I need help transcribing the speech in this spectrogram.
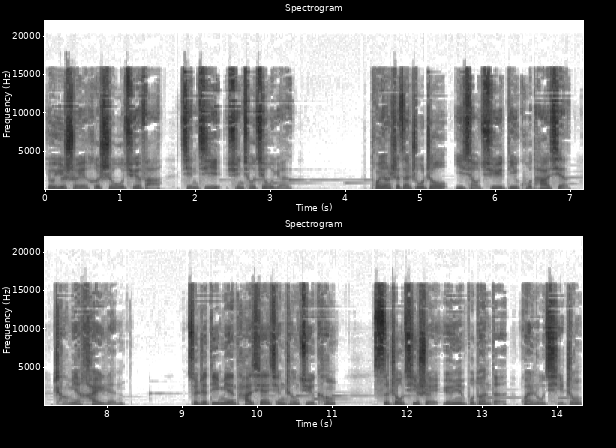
由于水和食物缺乏，紧急寻求救援。同样是在涿州，一小区地库塌陷，场面骇人。随着地面塌陷形成巨坑，四周积水源源不断地灌入其中，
